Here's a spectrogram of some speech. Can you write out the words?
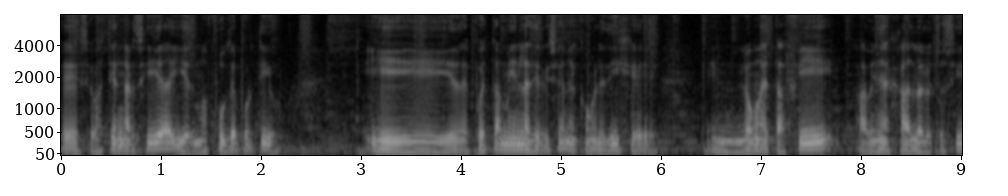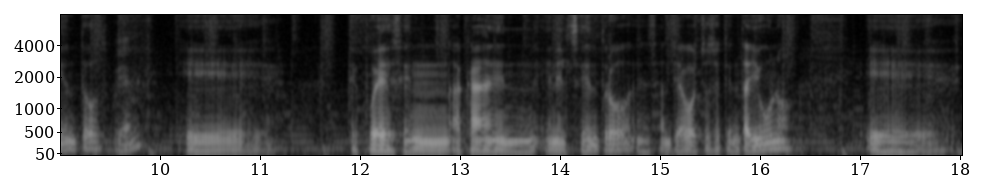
eh, Sebastián García y Edmofut Deportivo. Y después también las direcciones, como les dije, en Loma de Tafí, Avenida Jaldo al 800. Bien. Eh, después en, acá en, el centro, en Santiago 871. Eh,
